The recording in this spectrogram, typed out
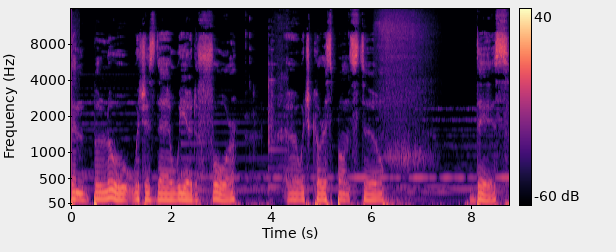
Then blue, which is the weird four, uh, which corresponds to this.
